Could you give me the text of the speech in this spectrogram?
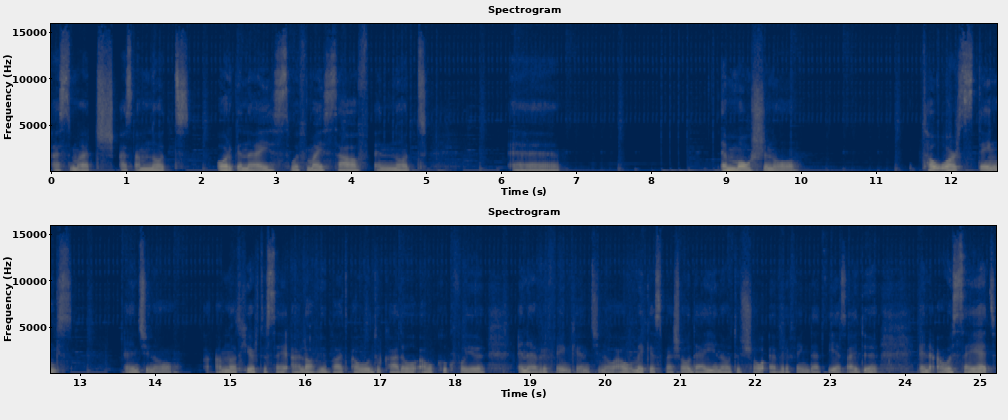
as much as I'm not organized with myself and not uh, emotional towards things. And you know, I'm not here to say I love you, but I will do cuddle, I will cook for you and everything. And you know, I will make a special day, you know, to show everything that yes, I do. And I will say it.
